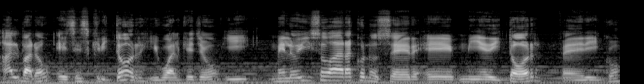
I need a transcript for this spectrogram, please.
Álvaro es escritor, igual que yo, y me lo hizo dar a conocer eh, mi editor, Federico,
